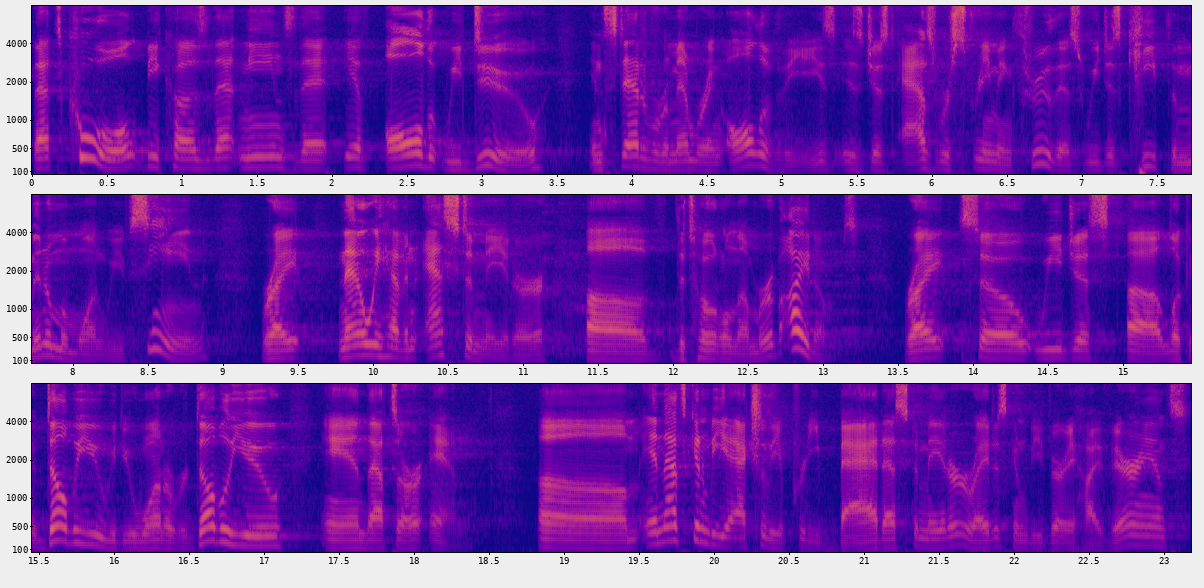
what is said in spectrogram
that's cool because that means that if all that we do, instead of remembering all of these, is just as we're streaming through this, we just keep the minimum one we've seen, right? Now we have an estimator of the total number of items right? So we just uh, look at W, we do 1 over W, and that's our N. Um, and that's going to be actually a pretty bad estimator, right? It's going to be very high variance.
